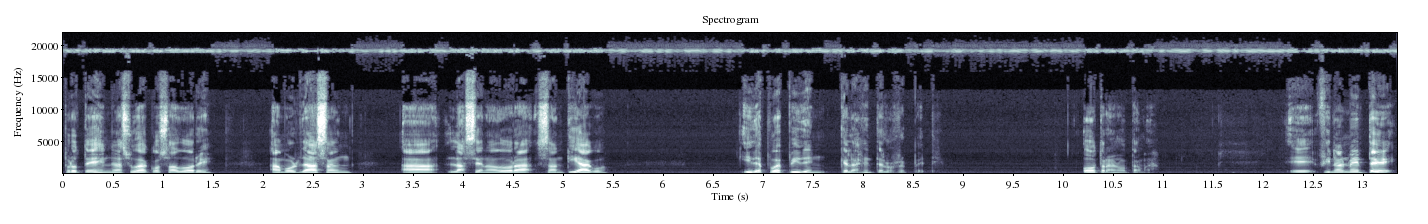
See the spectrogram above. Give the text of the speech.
protegen a sus acosadores, amordazan a la senadora Santiago y después piden que la gente los respete otra nota más. Eh, finalmente,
